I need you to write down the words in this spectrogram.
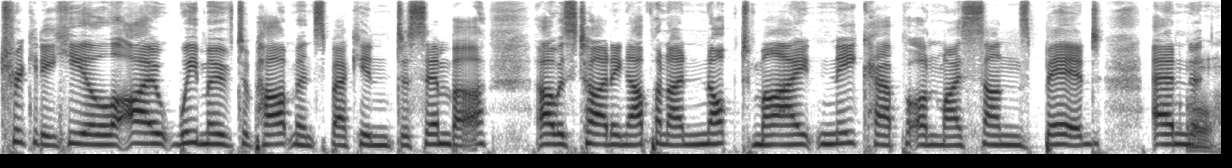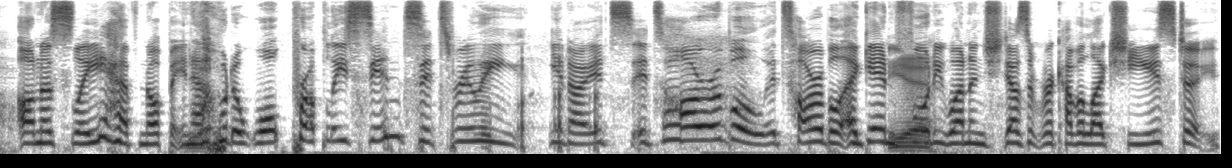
tricky to heal. I we moved apartments back in December. I was tidying up and I knocked my kneecap on my son's bed, and Oh. honestly have not been able to walk properly since. It's really you know it's it's horrible. It's horrible. Again, Yeah. forty one, and she doesn't recover like she used to.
